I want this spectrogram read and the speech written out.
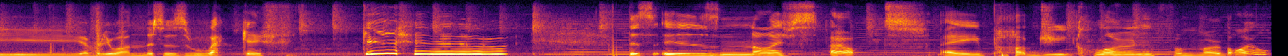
Hey everyone, this is Wacky. This is Knives Out, a PUBG clone for mobile.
